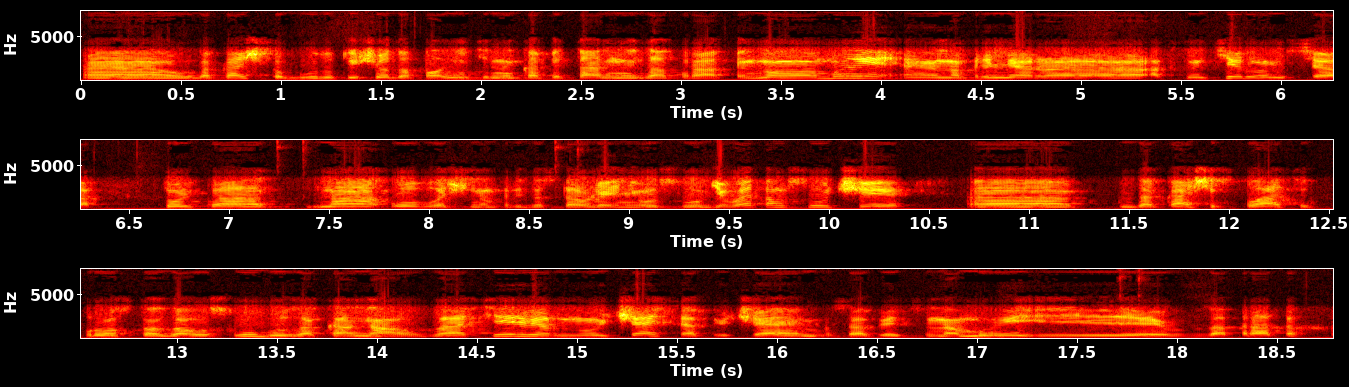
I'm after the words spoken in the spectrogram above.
э, у заказчика будут еще дополнительные капитальные затраты. Но мы, э, например, акцентируемся только на облачном предоставлении услуги. В этом случае заказчик платит просто за услугу, за канал. За серверную часть отвечаем, соответственно, мы, и в затратах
